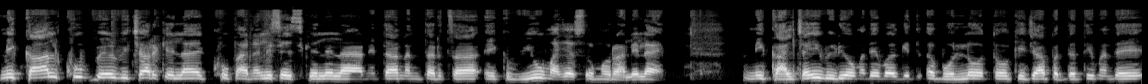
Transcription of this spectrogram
मी काल खूप वेळ विचार केलाय खूप अनालिसिस केलेला आहे आणि त्यानंतरचा एक व्ह्यू माझ्यासमोर आलेला आहे. मी कालच्याही व्हिडिओमध्ये बघितलं बोललो होतो की ज्या पद्धतीमध्ये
